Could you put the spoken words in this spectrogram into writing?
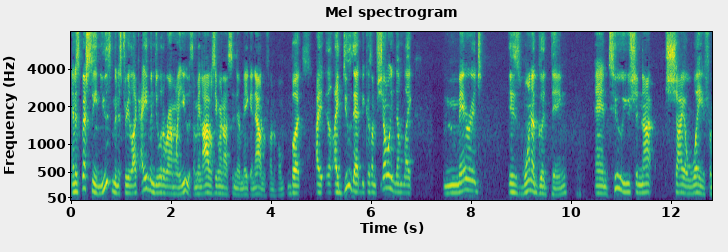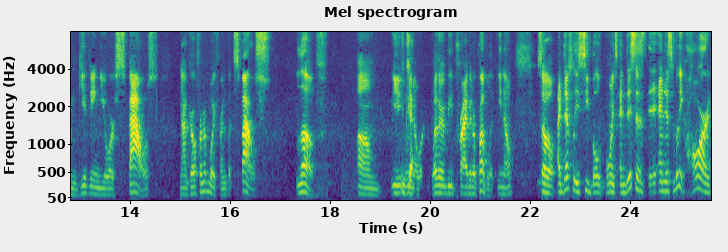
and especially in youth ministry like i even do it around my youth i mean obviously we're not sitting there making out in front of them but i i do that because i'm showing them like marriage is one a good thing and two you should not shy away from giving your spouse not girlfriend or boyfriend but spouse love um you, okay. you know whether it be private or public you know so i definitely see both points and this is and it's really hard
